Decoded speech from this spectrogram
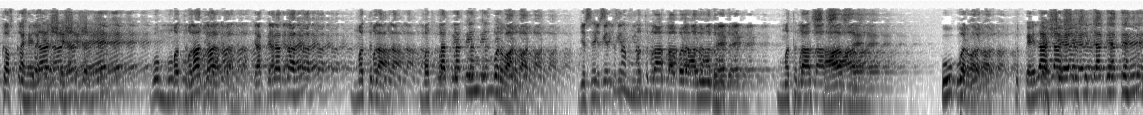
اس کا پہلا شہر جو ہے، وہ متلا کہلاتا ہے۔ کیا کہلاتا ہے? متلا متلا کہتے ہیں اوپر والا جیسے کہتے ہیں متلا ابر آلود ہے متلا صاف ہے اوپر والا تو پہلا شہر سے کیا کہتے ہیں؟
